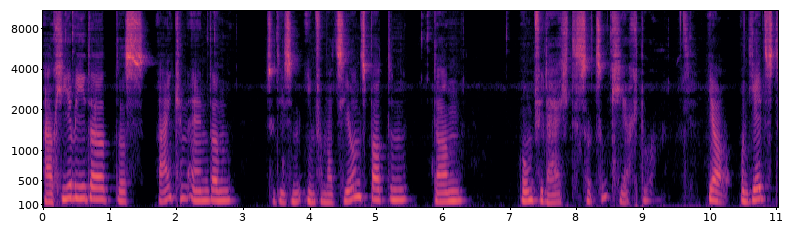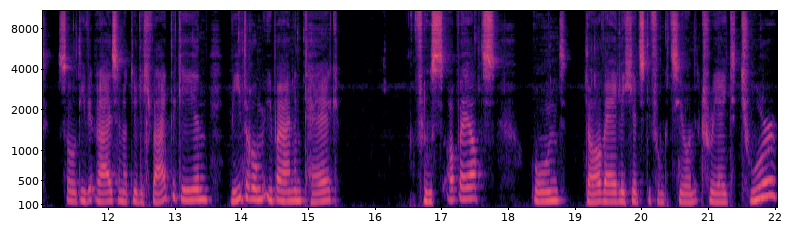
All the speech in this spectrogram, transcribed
Auch hier wieder das Icon ändern zu diesem Informationsbutton, dann um vielleicht so zum Kirchturm. Ja, und jetzt soll die Reise natürlich weitergehen, wiederum über einen Tag flussabwärts und da wähle ich jetzt die Funktion Create Tour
